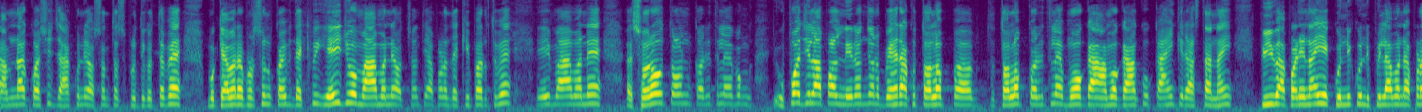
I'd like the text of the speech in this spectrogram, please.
ସାମ୍ନାକୁ ଆସୁଛି ଯାହାକୁ ନେଇ ଅସନ୍ତୋଷ ବୃଦ୍ଧି କରିଛି ତେବେ ମୁଁ କ୍ୟାମେରା ପର୍ସନ୍ କହିବି ଦେଖିବି ଏଇ ଯେଉଁ ମାଆମାନେ ଅଛନ୍ତି ଆପଣ ଦେଖିପାରୁଥିବେ ଏଇ ମାଆମାନେ ସ୍ୱର ଉତ୍ତୋଳନ କରିଥିଲେ ଏବଂ ଉପଜିଲ୍ଲାପାଳ ନିରଞ୍ଜନ ବେହେରାକୁ ତଲବ ତଲବ କରିଥିଲେ ମୋ ଗାଁ ଆମ ଗାଁକୁ କାହିଁକି ରାସ୍ତା ନାହିଁ ପିଇବା ପାଣି ନାହିଁ ଏ କୁନି କୁନି ପିଲାମାନେ ଆପଣ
